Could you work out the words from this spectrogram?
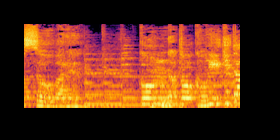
黄昏こんなとこに来た。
